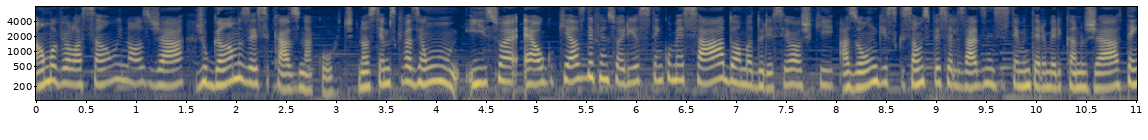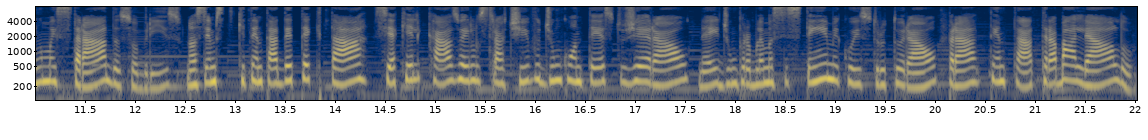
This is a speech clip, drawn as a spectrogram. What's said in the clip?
há uma violação e nós já julgamos esse caso na corte. Nós temos que fazer um. Isso é, é algo que as defensorias têm começado a amadurecer. Eu acho que as ONGs que são especializadas em sistema interamericano já têm uma estrada sobre isso. Nós temos que tentar detectar se aquele caso é ilustrativo ilustrativo de um contexto geral né, e de um problema sistêmico e estrutural para tentar trabalhá-lo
